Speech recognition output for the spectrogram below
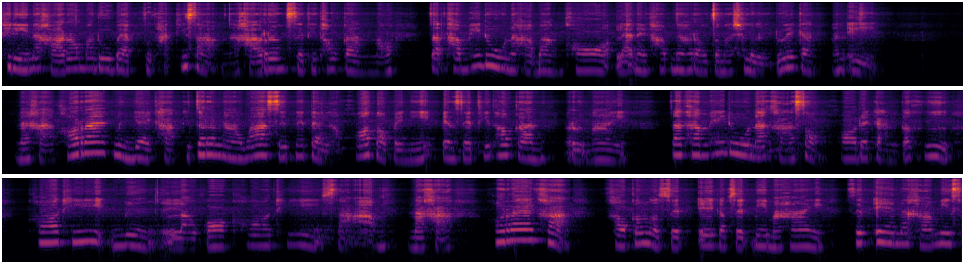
ทีนี้นะคะเรามาดูแบบฝึกหัดที่ 3 นะคะ เรื่องเซตที่เท่ากันเนาะจะทำให้ดูนะคะบางข้อและในคาบหน้าเราจะมาเฉลยด้วยกันนั่นเองนะคะ ข้อแรกหนึ่งใหญ่ค่ะ พิจารณาว่าเซตในแต่ละข้อต่อไปนี้เป็นเซตที่เท่ากันหรือไม่ จะทำให้ดูนะคะสองข้อด้วยกันก็คือ ข้อที่ 1 แล้วก็ข้อที่ 3 นะคะ ข้อแรกค่ะ เขากำหนดเซต A กับเซต B มาให้ เซต A นะคะ มีส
